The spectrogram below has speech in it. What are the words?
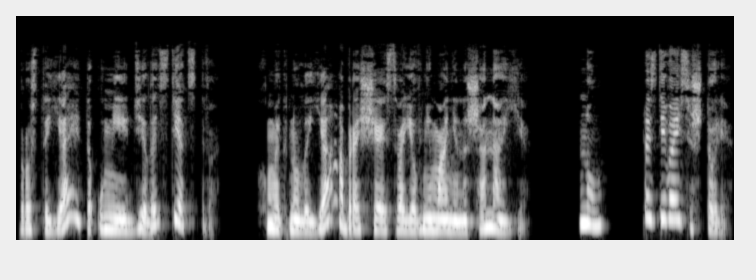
просто я это умею делать с детства. Хмыкнула я, обращая свое внимание на Шанайя. Ну, раздевайся, что ли.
